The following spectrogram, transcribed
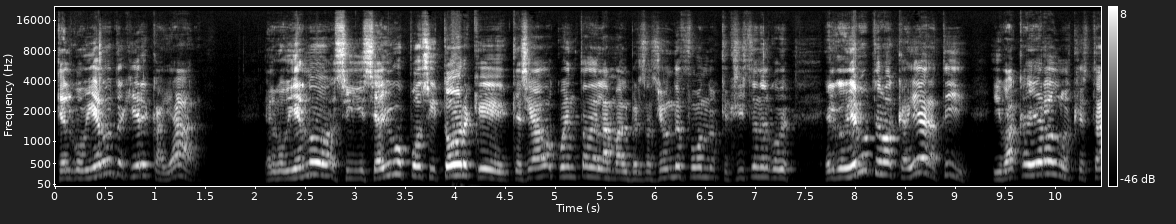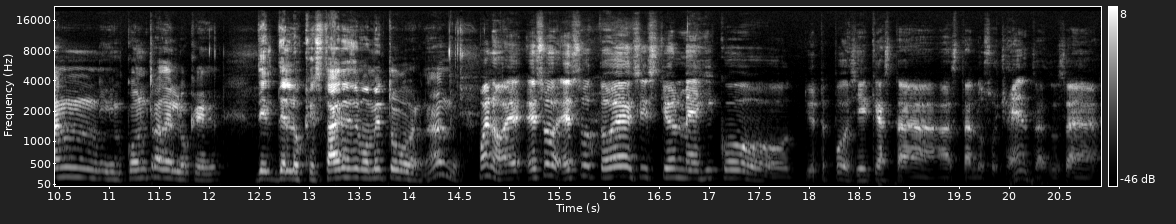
que el gobierno te quiere callar. El gobierno, si, si hay un opositor que, que se ha dado cuenta de la malversación de fondos que existe en el gobierno, el gobierno te va a callar a ti y va a callar a los que están en contra de lo que de, de lo que está en ese momento gobernando. Bueno, e, eso eso todavía existió en México, yo te puedo decir que hasta hasta los 80, o sea,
